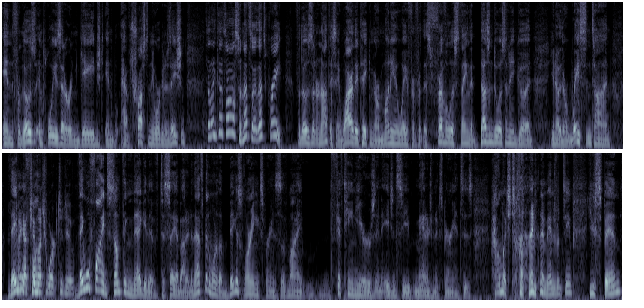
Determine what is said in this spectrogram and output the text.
And for those employees that are engaged and have trust in the organization, they're like, that's awesome. That's uh, that's great. For those that are not, they say, why are they taking our money away for, for this frivolous thing that doesn't do us any good? You know, they're wasting time. They i got too much work to do they will find something negative to say about it. And that's been one of the biggest learning experiences of my 15 years in agency management experience is how much time in a management team you spend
